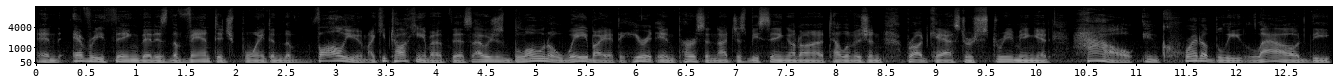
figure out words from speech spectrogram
and everything that is the vantage point and the volume. I keep talking about this. I was just blown away by it to hear it in person, not just be seeing it on a television broadcast or streaming it. How incredibly loud the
